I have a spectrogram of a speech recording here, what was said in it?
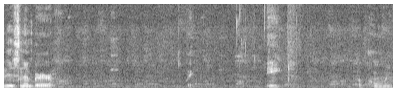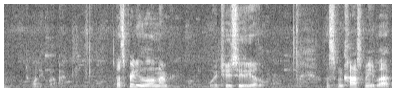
It is number wait, eight of only 25. That's pretty low number. Wait till you see the other one. This one cost me about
